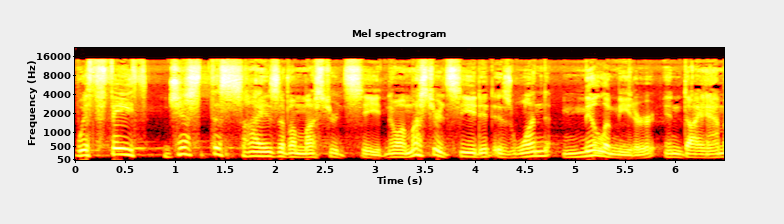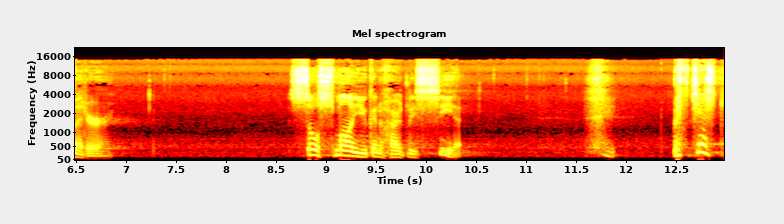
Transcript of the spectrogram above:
With faith just the size of a mustard seed. Now, a mustard seed, it is one millimeter in diameter. So small you can hardly see it. With just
